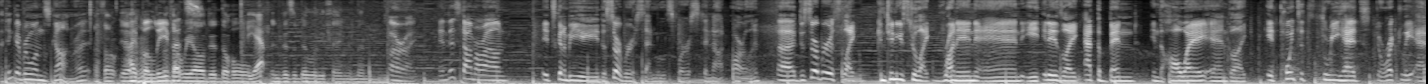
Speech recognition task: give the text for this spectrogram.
I think everyone's gone, right? I thought. Yeah. I believe I thought we all did the whole Yep. invisibility thing, and then All right, and this time around, it's gonna be the Cerberus that moves first and not Arlen. Uh, the Cerberus like continues to like run in and it, it is like at the bend in the hallway and like it points its three heads directly at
